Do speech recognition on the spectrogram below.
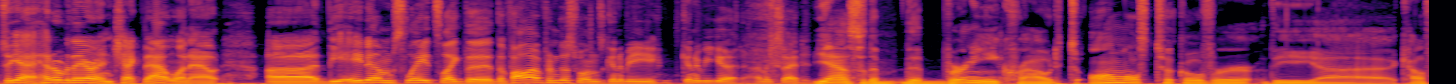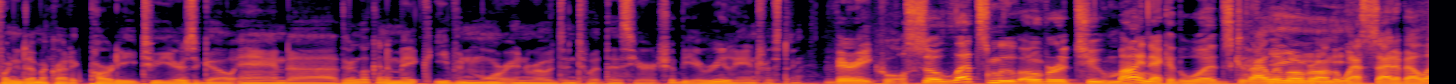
so yeah, head over there and check that one out. Uh, the ADEM slates, like the the fallout from this one's gonna be gonna be good. I'm excited. Yeah, so the the Bernie crowd t- almost took over the uh, California Democratic Party two years ago, and uh, they're looking to make even more inroads into it this year. It should be really interesting. Very cool. So let's move over to my neck of the woods because I live over on the west side of LA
